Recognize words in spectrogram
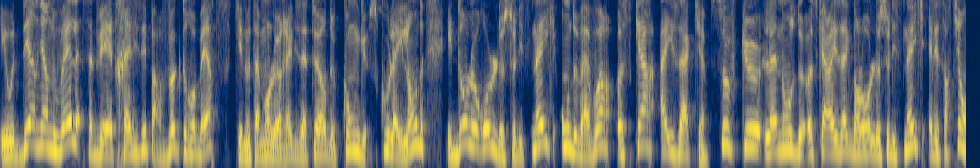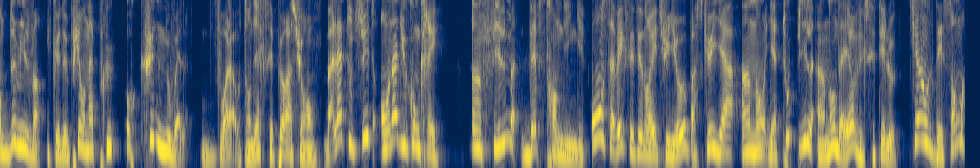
Et aux dernières nouvelles, ça devait être réalisé par Vogt Roberts, qui est notamment le réalisateur de School Island, et dans le rôle de Solid Snake, on devait avoir Oscar Isaac. Sauf que l'annonce de Oscar Isaac dans le rôle de Solid Snake, elle est sortie en 2020, et que depuis on n'a plus aucune nouvelle. Voilà, autant dire que c'est peu rassurant. Bah là tout de suite, on a du concret un film Death Stranding. On savait que c'était dans les tuyaux parce qu'il y a un an, il y a tout pile un an d'ailleurs, vu que c'était le 15 décembre,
